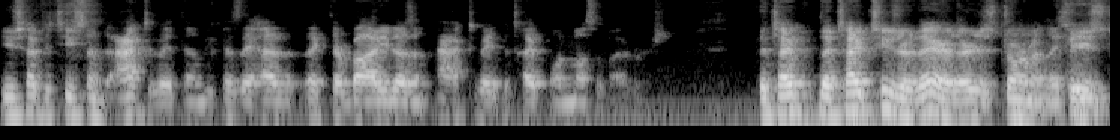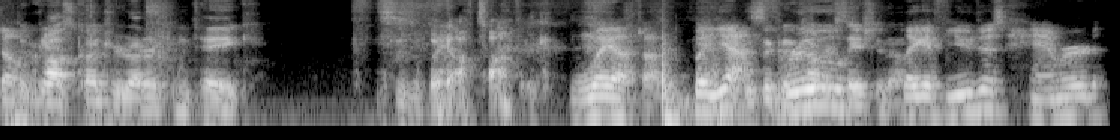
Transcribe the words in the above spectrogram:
You just have to teach them to activate them because they have like their body doesn't activate the type one muscle fibers. The type the type twos are there; they're just dormant. Like So you you- just don't the cross country runner can take. This is way off topic. way off topic. But yeah, this is a good through conversation though. like if you just hammered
